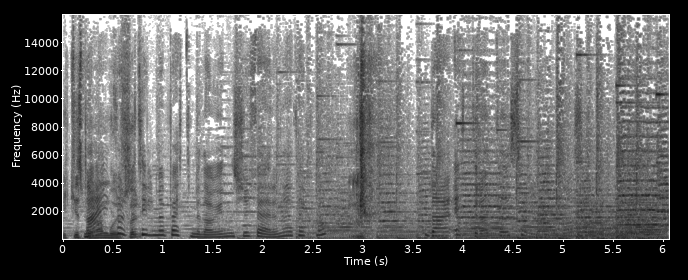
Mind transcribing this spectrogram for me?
Ikke spør Nei, kanskje hvorfor. til og med på ettermiddagen 24. når jeg tenker på. Det er etter at det sølvbrylluppet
